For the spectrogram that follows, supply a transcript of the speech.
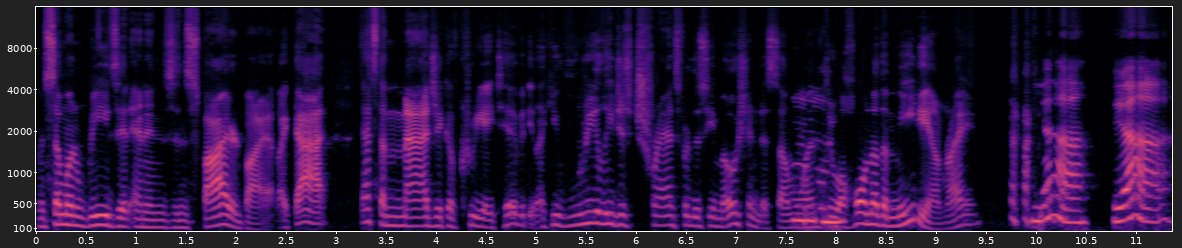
when someone reads it and is inspired by it, like that, that's the magic of creativity. Like you've really just transferred this emotion to someone mm-hmm. through a whole nother medium, right? yeah. Yeah.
